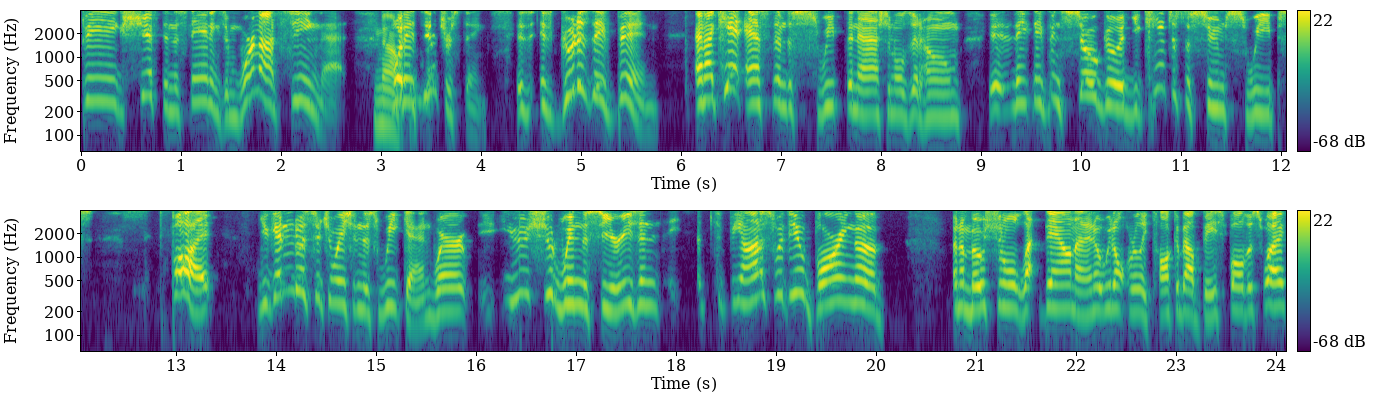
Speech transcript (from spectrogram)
big shift in the standings and we're not seeing that. No. But it's interesting. As as good as they've been, and I can't ask them to sweep the Nationals at home. They, they've been so good. You can't just assume sweeps. But you get into a situation this weekend where you should win the series. And eh, to be honest with you, barring a an emotional letdown, and I know we don't really talk about baseball this way,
